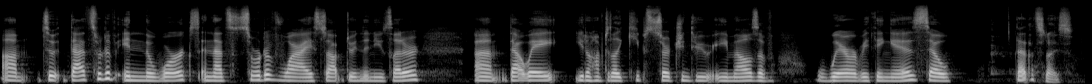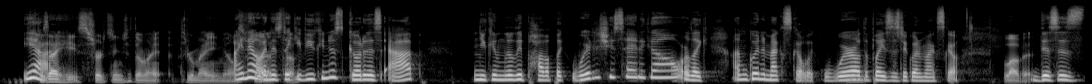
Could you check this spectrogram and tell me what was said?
Um, so that's sort of in the works, and that's sort of why I stopped doing the newsletter. Um, that way, you don't have to like keep searching through your emails of where everything is. So That's nice. Yeah, Because I hate searching through my through my emails. I know, and it's like if you can just go to this app and you can literally pop up like, where did she say to go? Or like, I'm going to Mexico. Like, where Mm. are the places to go to Mexico? love it. This is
